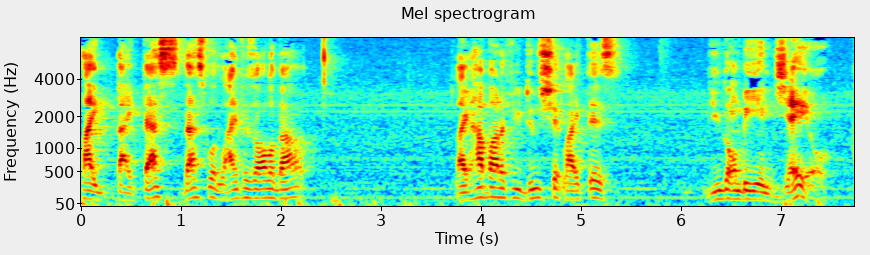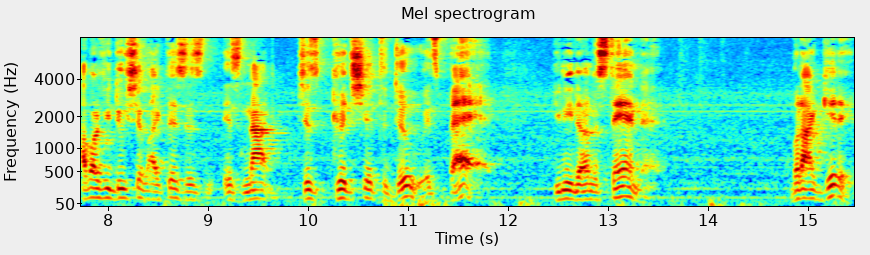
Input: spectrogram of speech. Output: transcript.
like like that's that's what life is all about. Like, how about if you do shit like this, you gonna be in jail? How about if you do shit like this? It's, it's not just good shit to do, it's bad. You need to understand that. But I get it.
